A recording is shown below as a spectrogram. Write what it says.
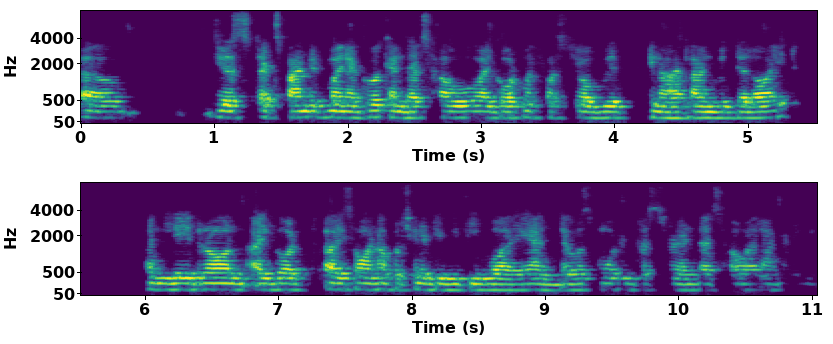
Uh, just expanded my network and that's how i got my first job with in ireland with deloitte. And later on i got i saw an opportunity with ey and i was more interested and that's how i landed in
